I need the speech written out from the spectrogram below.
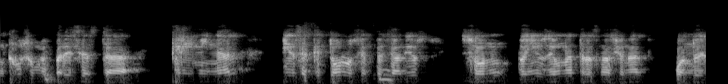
incluso me parece hasta criminal, piensa que todos los empresarios son dueños de una transnacional cuando el,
